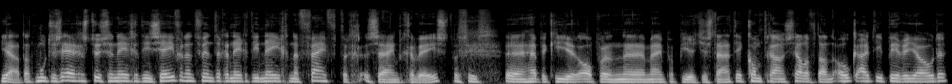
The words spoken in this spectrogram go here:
Ja, dat moet dus ergens tussen 1927 en 1959 zijn geweest. Precies. Eh, heb ik hier op een, eh, mijn papiertje staat. Ik kom trouwens zelf dan ook uit die periode.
